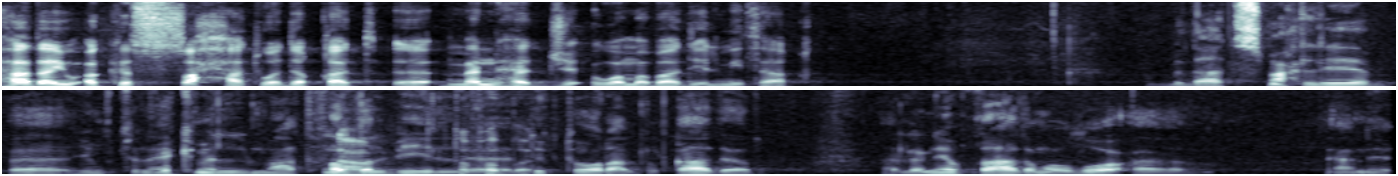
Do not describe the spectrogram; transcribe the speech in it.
هذا يؤكد صحة ودقة آه، منهج ومبادئ الميثاق؟ بدأ تسمح لي آه، يمكن أكمل ما تفضل نعم. به الدكتور عبد القادر لأن يبقى هذا موضوع يعني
